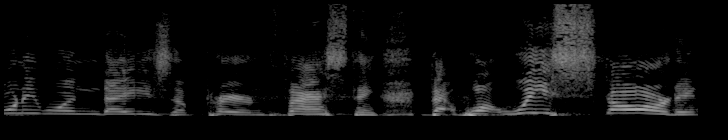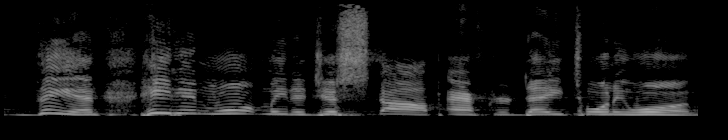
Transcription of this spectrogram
21 days of prayer and fasting, that what we started then, He didn't want me to just stop after day 21.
